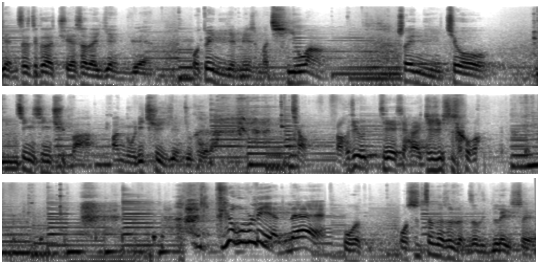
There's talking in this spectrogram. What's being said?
演这这个角色的演员，我对你也没什么期望，所以你就。尽心去把，把努力去演就可以了。跳，然后就接下来继续说，很 丢脸呢。我我是真的是忍着泪水。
